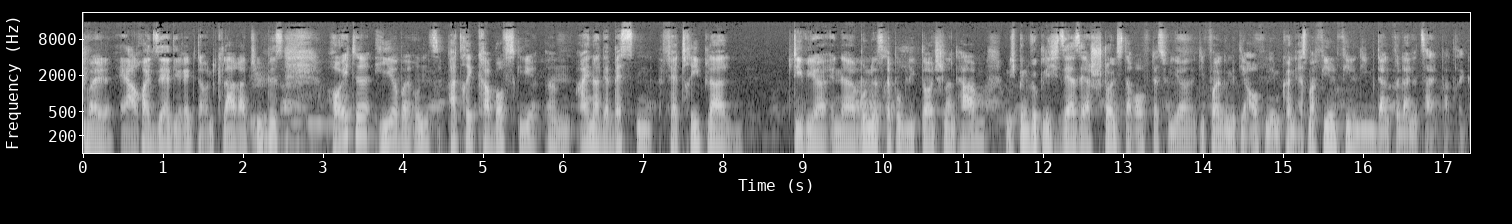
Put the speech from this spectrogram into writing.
weil er auch ein sehr direkter und klarer Typ ist. Heute hier bei uns Patrick Krabowski, ähm, einer der besten Vertriebler, die wir in der Bundesrepublik Deutschland haben. Und ich bin wirklich sehr, sehr stolz darauf, dass wir die Folge mit dir aufnehmen können. Erstmal vielen, vielen lieben Dank für deine Zeit, Patrick.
